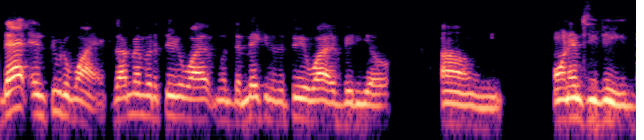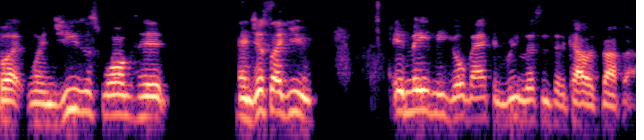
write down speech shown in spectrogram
that and through the wire because I remember the through the wire when the making of the through the wire video um on MTV. But when Jesus Walks hit, and just like you, it made me go back and re-listen to the College Dropout,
